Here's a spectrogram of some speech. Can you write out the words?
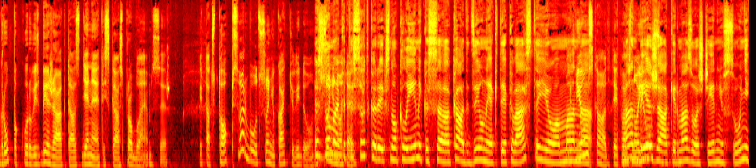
grupa, kuru visbiežāk tās ģenētiskās problēmas ir? Ir tāds tops, varbūt suņu kaķu vidū? Nu, es domāju, ka tas atkarīgs no klīnikas, kādi dzīvnieki tiek vēsti. Man, Bet jums kādi tiek vēsti? Man no biežāk ir mazo šķirņu suņi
